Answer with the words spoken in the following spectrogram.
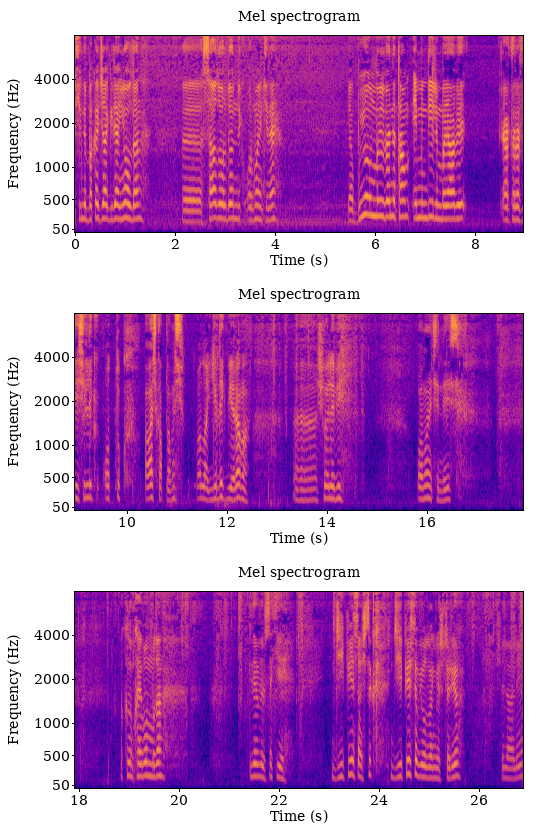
şimdi Bakacak'a giden yoldan eee, sağa doğru döndük orman içine. Ya bu yol mu ben de tam emin değilim. Bayağı bir her taraf yeşillik, otluk, ağaç kaplamış. Vallahi girdik bir yere ama eee, şöyle bir orman içindeyiz. Bakalım kaybolmadan gidebilirsek iyi. GPS açtık. GPS de bu yoldan gösteriyor. Şelaleyi.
